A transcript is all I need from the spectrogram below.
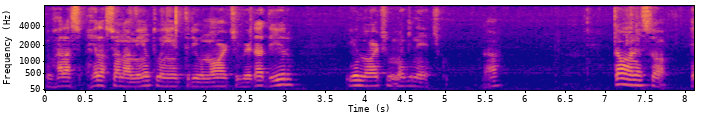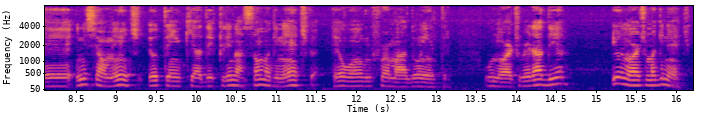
o relacionamento entre o norte verdadeiro e o norte magnético, tá? Então, olha só, é, inicialmente eu tenho que a declinação magnética é o ângulo formado entre o norte verdadeiro e o norte magnético.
